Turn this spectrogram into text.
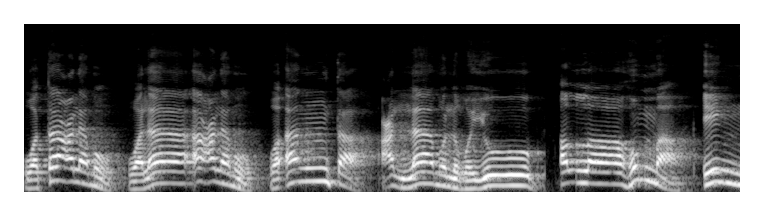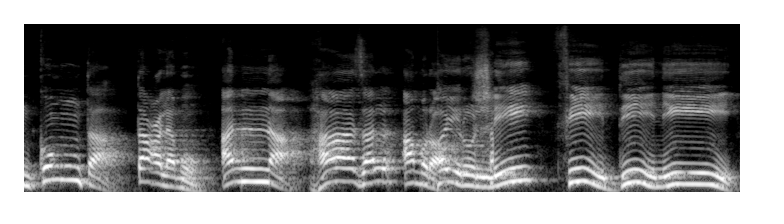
وتعلم ولا اعلم وأنت علام الغيوب. اللهم إن كنت تعلم أن هذا الأمر خير لي في ديني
